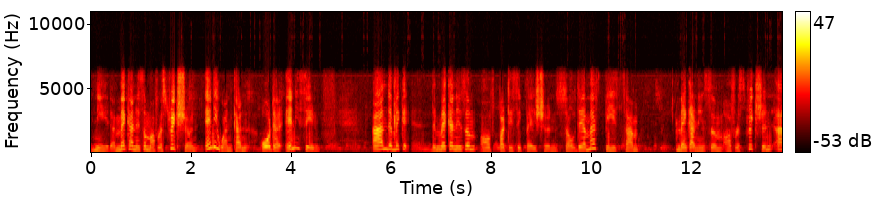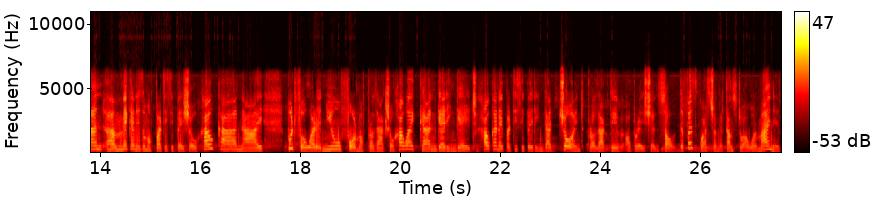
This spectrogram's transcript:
need. A mechanism of restriction. Anyone can order anything and the, the mechanism of participation. So there must be some mechanism of restriction and a mechanism of participation. How can I put forward a new form of production? How I can get engaged? How can I participate in that joint productive operation? So the first question that comes to our mind is,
